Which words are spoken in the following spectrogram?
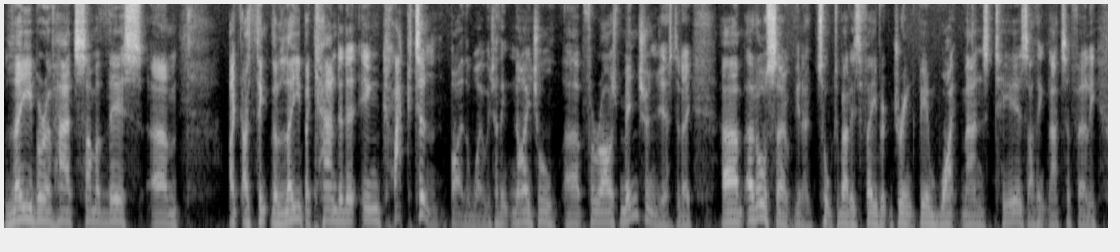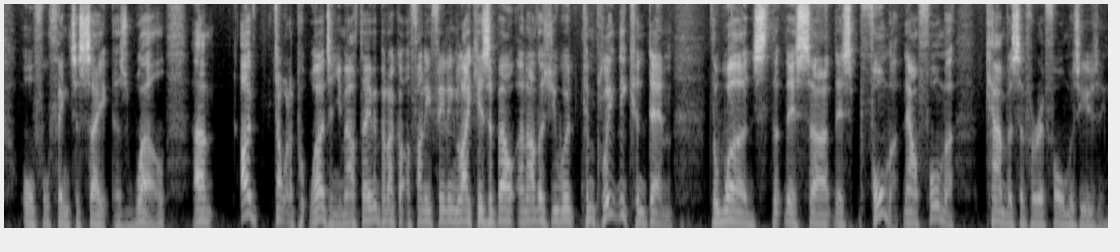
Labour have had some of this. Um, I, I, think the Labour candidate in Clacton, by the way, which I think Nigel uh, Farage mentioned yesterday, um, and also, you know, talked about his favourite drink being white man's tears. I think that's a fairly awful thing to say as well. Um, I don't want to put words in your mouth, David, but I've got a funny feeling, like Isabel and others, you would completely condemn the words that this uh, this former, now former canvasser for reform was using.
